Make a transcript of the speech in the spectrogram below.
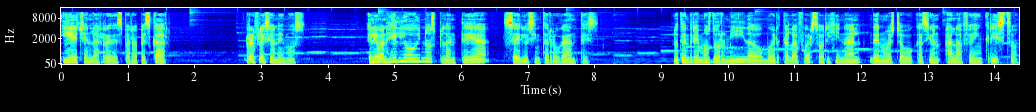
y echen las redes para pescar. Reflexionemos. El Evangelio hoy nos plantea serios interrogantes. ¿No tendremos dormida o muerta la fuerza original de nuestra vocación a la fe en Cristo?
